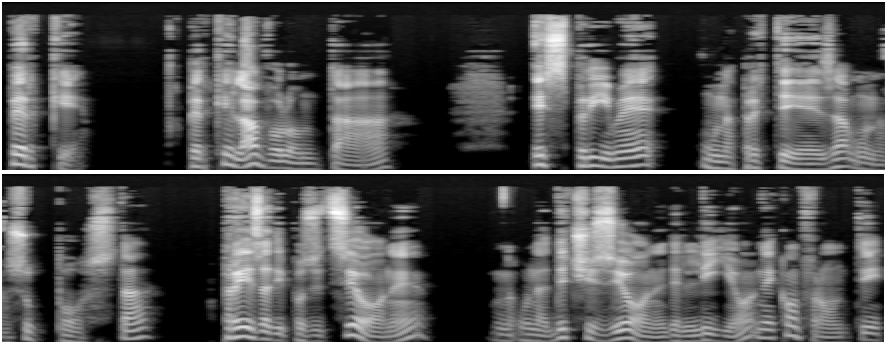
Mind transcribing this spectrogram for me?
Perché? Perché la volontà esprime una pretesa, una supposta presa di posizione, una decisione dell'io nei confronti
